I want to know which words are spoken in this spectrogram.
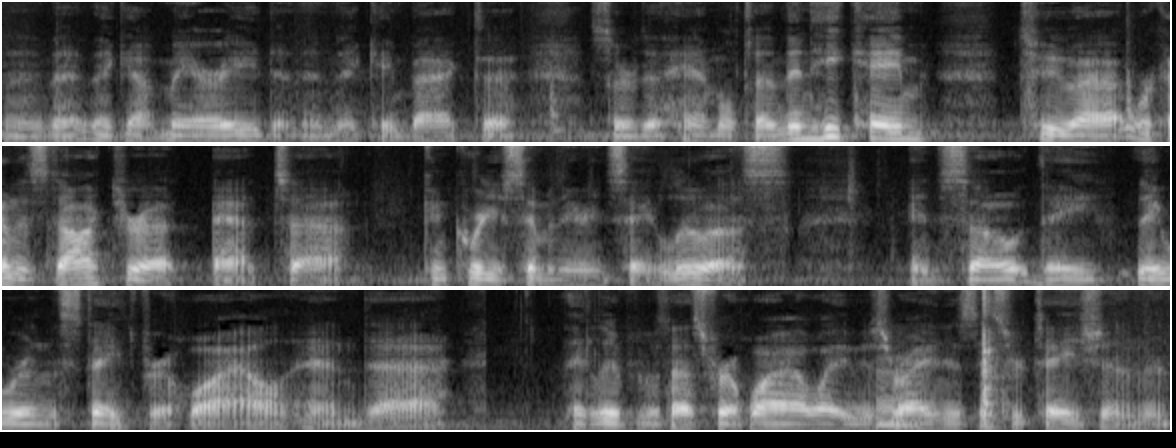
and they, they, got married, and then they came back to serve at Hamilton. Then he came to uh, work on his doctorate at uh, Concordia Seminary in St. Louis, and so they they were in the states for a while, and uh, they lived with us for a while while he was oh. writing his dissertation,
